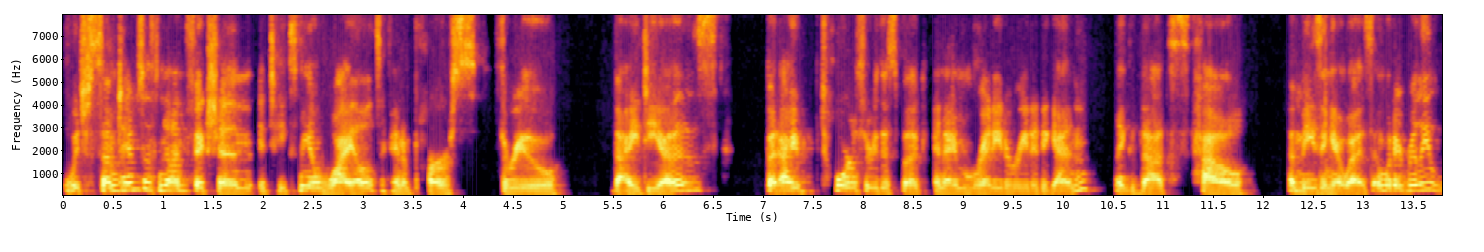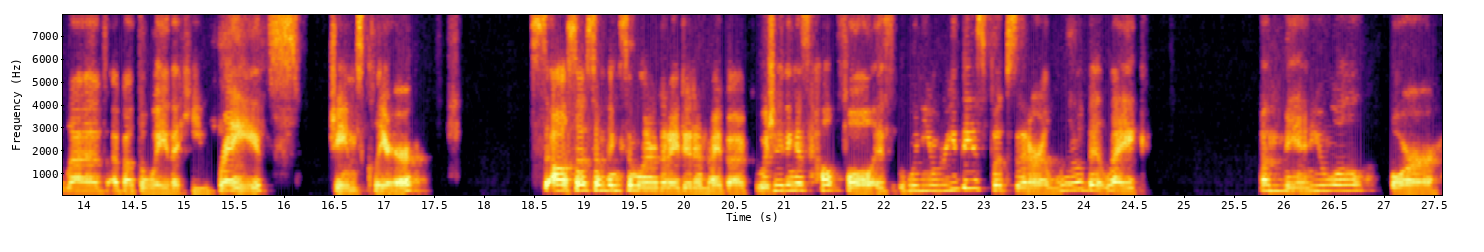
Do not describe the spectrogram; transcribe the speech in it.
which sometimes with nonfiction, it takes me a while to kind of parse through the ideas. But I tore through this book and I'm ready to read it again. Like that's how amazing it was. And what I really love about the way that he writes, James Clear, also something similar that I did in my book, which I think is helpful, is when you read these books that are a little bit like a manual or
